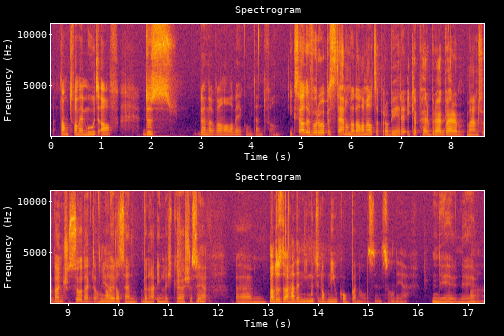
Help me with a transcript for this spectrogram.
Het hangt van mijn moed af. Dus ik ben er van allebei content van. Ik zou ervoor openstaan om dat allemaal te proberen. Ik heb herbruikbare maandverbandjes, zo dat ik dan... Ja. Allee, dat zijn bijna inlegkruisjes. Zo. Ehm, Maar dus dat hadden niet moeten opnieuw kopen, al sinds van de jaar. nee, nee. Voilà.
